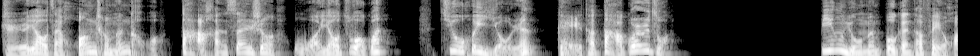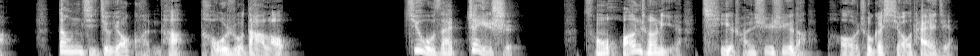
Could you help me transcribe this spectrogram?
只要在皇城门口大喊三声“我要做官”，就会有人给他大官做。兵勇们不跟他废话，当即就要捆他投入大牢。就在这时。从皇城里气喘吁吁的跑出个小太监，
